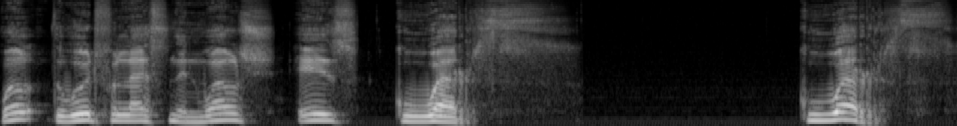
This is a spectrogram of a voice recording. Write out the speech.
Well, the word for lesson in Welsh is gwers. Gwers.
